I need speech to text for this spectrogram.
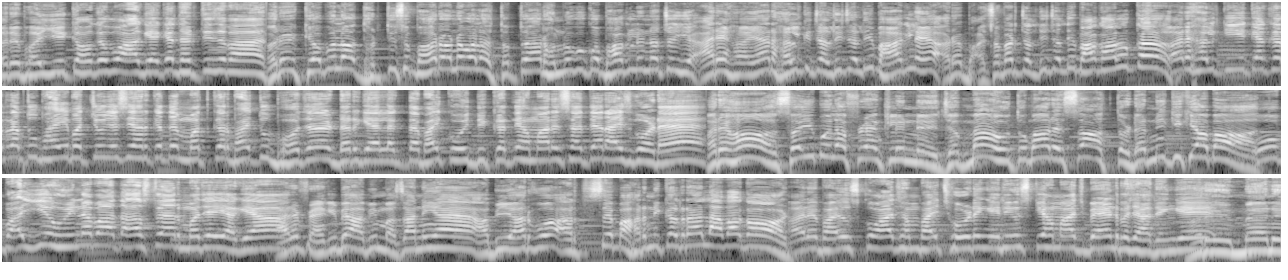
अरे भाई ये क्या हो गया? वो आ गया क्या धरती से बाहर? अरे क्या बोला? धरती से बाहर आने वाला? तब तो यार हम लोगों को भाग लेना चाहिए। अरे हाँ यार हल्क जल्दी जल्दी भाग ले। अरे भाई साहब जल्दी जल्दी भाग हल्क। अरे हल्की ये क्या कर रहा है? तू भाई बच्चों जैसी हरकतें मत कर भाई। तू बहुत ज़्यादा डर गया लगता है भाई। कोई दिक्कत नहीं हमारे साथ यार आइस गॉड है। अरे हाँ सही बोला फ्रैंकलिन ने। जब मैं हूँ तुम्हारे साथ तो डरने की क्या बात? ओ भाई ये हुई ना बात आज तो यार मज़ा ही आ गया। अरे फ्रेंकी भैया अभी मज़ा नहीं आया। अभी यार वो अर्थ से बाहर निकल रहा है लावा गॉड। अरे भाई उसको आज हम भाई छोड़ेंगे नहीं उसके हम आज बैंड बजा देंगे। अरे मैंने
